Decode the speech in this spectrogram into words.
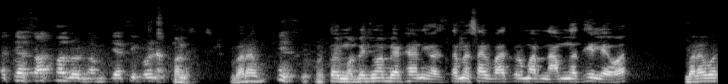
અત્યારે સાતમા ધોરણના વિદ્યાર્થી પણ બરાબર? તો મગજમાં બેઠા નહીં હોય. તમે સાહેબ વાત કરો મારું નામ નથી લેવા બરાબર?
